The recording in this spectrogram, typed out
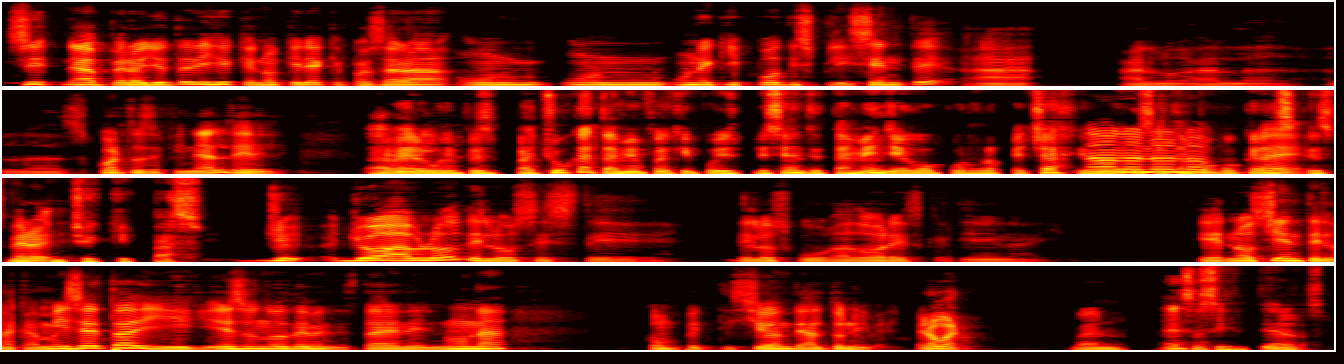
Sí, nah, pero yo te dije que no quería que pasara un, un, un equipo displicente a, a, lo- a la- a los cuartos de final del. A ver, güey, pues Pachuca también fue equipo displicente. También llegó por repechaje, No, no, o sea, no, no, tampoco creas pe- que es pero- un equipazo. Yo, yo hablo de los este de los jugadores que tienen ahí. Que no sienten la camiseta y esos no deben estar en, en una competición de alto nivel. Pero bueno, Bueno, eso sí, tienes razón.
